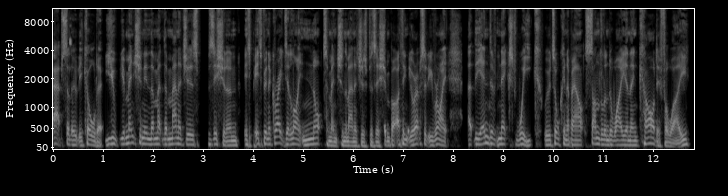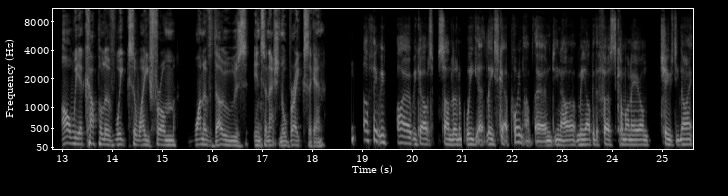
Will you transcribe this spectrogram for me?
absolutely called it. You you're mentioning the the manager's position, and it's it's been a great delight not to mention the manager's position, but I think you're absolutely right. At the end of next week, we were talking about Sunderland away and then Cardiff away. Are we a couple of weeks away from one of those international breaks again? I think we. I hope we go up to Sunderland. We at least get a point up there, and you know, I mean, I'll be the first to come on here on Tuesday night.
